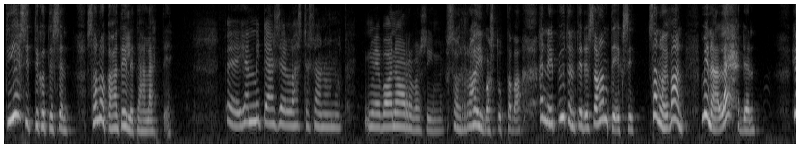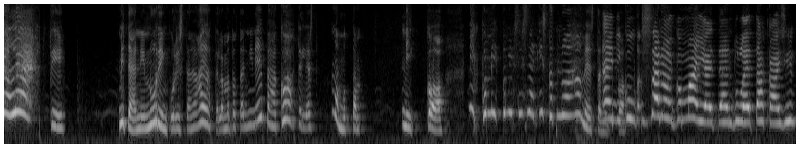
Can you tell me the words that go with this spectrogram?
Tiesittekö te sen? Sanokahan teille tähän lähtee. Ei hän mitään sellaista sanonut. Me vain arvasimme. Se on raivostuttavaa. Hän ei pyytänyt edes anteeksi. Sanoi vaan, minä lähden. Ja lähti. Mitään niin nurinkurista ja ajattelematonta, niin epäkohteliasta. No mutta Mikko, Mikko, miksi sinä kiskot minua hameesta, Mikko? Äiti kulta, sanoiko Maija, että hän tulee takaisin?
